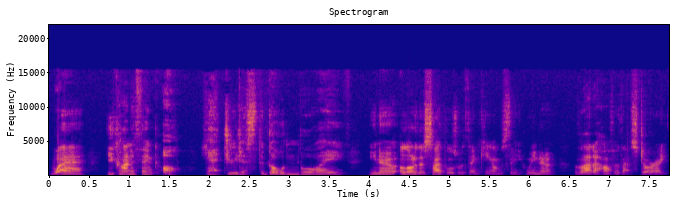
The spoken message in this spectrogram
where you kind of think, oh, yeah, Judas, the golden boy. You know, a lot of the disciples were thinking, obviously, we know the latter half of that story.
